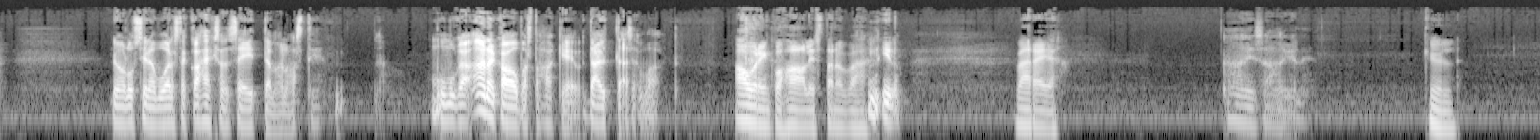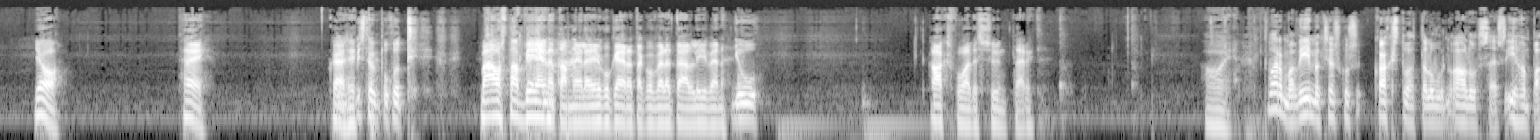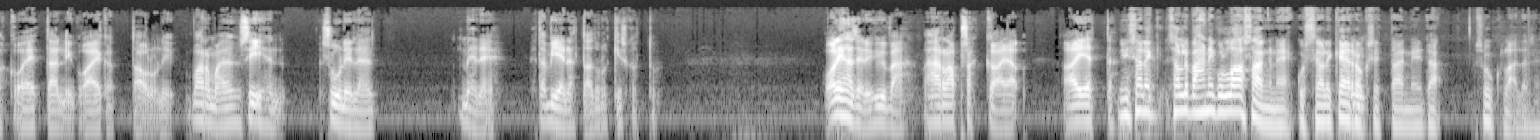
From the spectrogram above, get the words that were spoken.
Ne on ollut siinä vuodesta 87 asti. Mun mukaan aina kaupasta hakee, täyttää sen vaan. Aurinko haalistanut vähän Niin on. värejä. Ai saakeli. Kyllä. Joo. Hei. Kyllä. Mistä me puhuttiin? Mä ostan Vieneta meille joku kerta, kun vedetään livenä. Juu. Kaksivuotissynttärit. Oi. Varmaan viimeksi joskus 2000-luvun alussa, jos ihan pakko heittää niin kuin aikataulu, niin varmaan siihen suunnilleen menee, että vienettä on tullut kiskottua. Olihan se nyt hyvä, vähän rapsakkaa ja ai että. Niin se oli, se oli vähän niin kuin lasagne, kun se oli kerroksittain niitä suklaita se.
